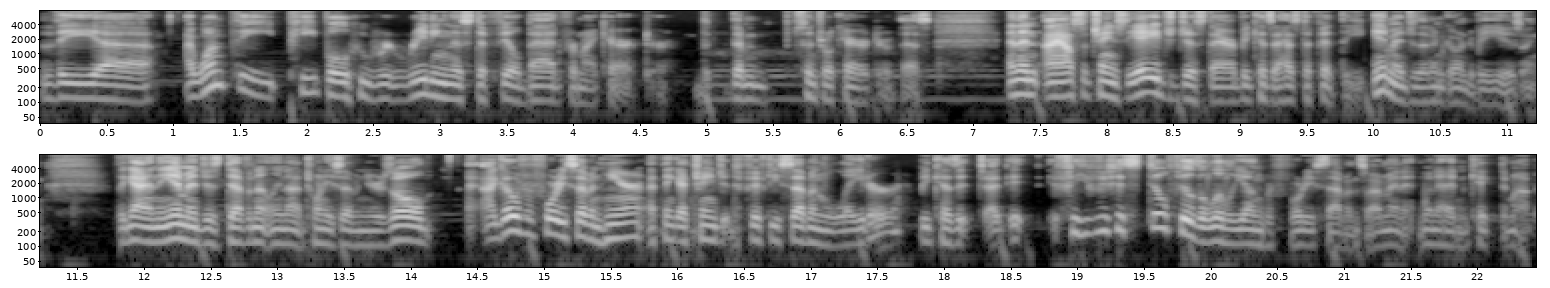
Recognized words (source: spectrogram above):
the uh, I want the people who were reading this to feel bad for my character. the, the central character of this. And then I also changed the age just there because it has to fit the image that I'm going to be using. The guy in the image is definitely not 27 years old. I go for 47 here. I think I change it to 57 later because it it, it, it still feels a little young for 47, so I went, went ahead and kicked him up.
